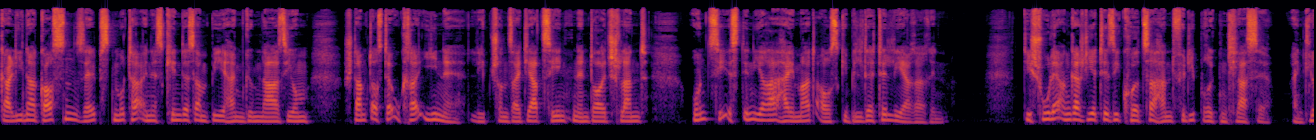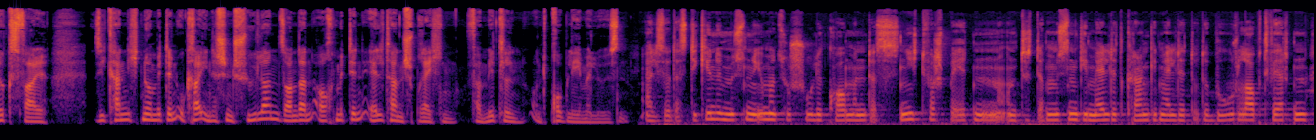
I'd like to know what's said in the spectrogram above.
Galina Gossen, selbst Mutter eines Kindes am Beheim-Gymnasium, stammt aus der Ukraine, lebt schon seit Jahrzehnten in Deutschland und sie ist in ihrer Heimat ausgebildete Lehrerin. Die Schule engagierte sie kurzerhand für die Brückenklasse. Ein Glücksfall. Sie kann nicht nur mit den ukrainischen Schülern, sondern auch mit den Eltern sprechen, vermitteln und Probleme lösen. Also, dass die Kinder müssen immer zur Schule kommen, das nicht verspäten und da müssen gemeldet, krank gemeldet oder beurlaubt werden.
